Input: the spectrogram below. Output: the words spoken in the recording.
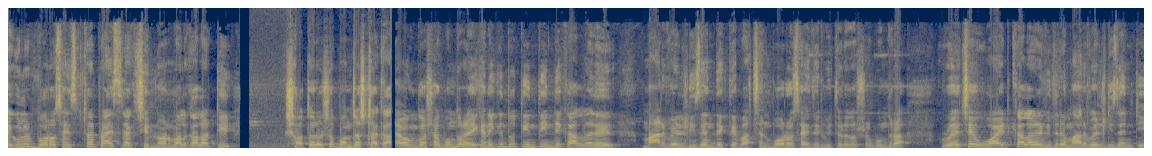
এগুলোর বড় সাইজটার প্রাইস রাখছি নর্মাল কালারটি সতেরোশো পঞ্চাশ টাকা। এবং দর্শক বন্ধুরা, এখানে কিন্তু তিন তিনটি কালারের মার্বেল ডিজাইন দেখতে পাচ্ছেন বড় সাইজের ভিতরে দর্শক বন্ধুরা। রয়েছে হোয়াইট কালারের ভিতরে মার্বেল ডিজাইনটি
